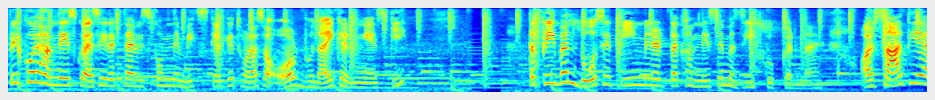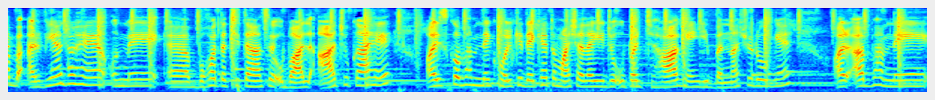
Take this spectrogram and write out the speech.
बिल्कुल, हमने इसको ऐसे ही रखना है। इसको हमने मिक्स करके थोड़ा सा और बुनाई करनी है इसकी। तकरीबन दो से तीन मिनट तक हमने इसे मज़ीद कुक करना है। और साथ ही अब अरवियाँ जो हैं, उनमें बहुत अच्छी तरह से उबाल आ चुका है। और इसको अब हमने खोल के देखा है तो माशाल्लाह ये जो ऊपर झाग हैं, ये बनना शुरू हो गए हैं। और अब हमने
